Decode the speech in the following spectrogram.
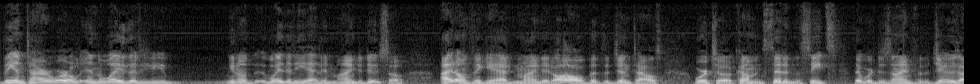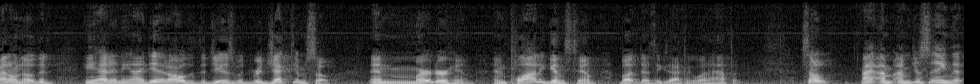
the entire world in the way that he, you know, the way that he had in mind to do so. I don't think he had in mind at all that the Gentiles were to come and sit in the seats that were designed for the Jews. I don't know that he had any idea at all that the Jews would reject him so and murder him and plot against him. But that's exactly what happened. So I, am I'm, I'm just saying that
